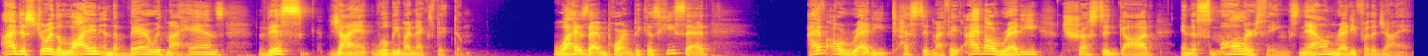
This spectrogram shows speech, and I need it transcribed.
I destroyed the lion and the bear with my hands. This giant will be my next victim. Why is that important? Because he said, I've already tested my faith. I've already trusted God in the smaller things. Now I'm ready for the giant.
